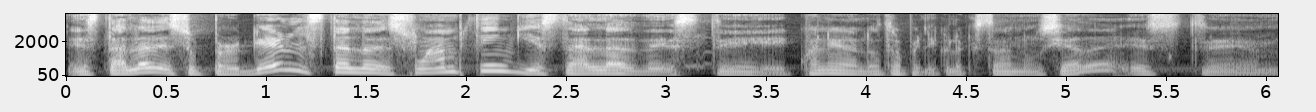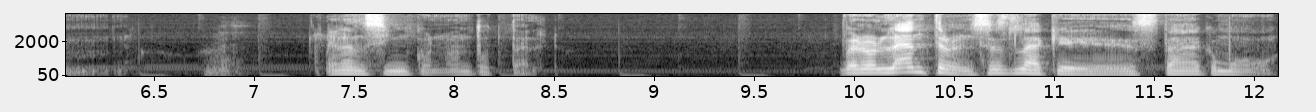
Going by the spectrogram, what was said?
está la de Supergirl, está la de Swamp Thing y está la de este. ¿Cuál era la otra película que estaba anunciada? Este. Eran cinco, ¿no? En total. Bueno, Lanterns es la que está como.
